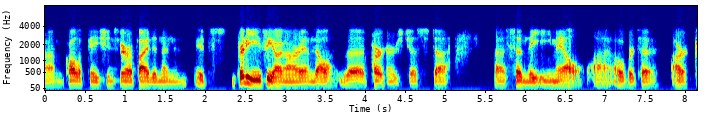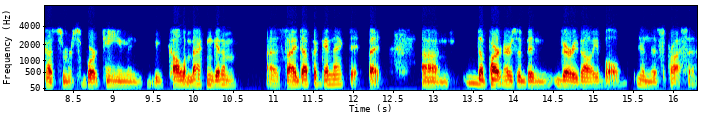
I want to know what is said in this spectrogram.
um, qualifications verified, and then it's pretty easy on our end. They'll, the partners just uh, uh, send the email uh, over to our customer support team, and we call them back and get them uh, signed up and connected. But um, the partners have been very valuable in this process.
